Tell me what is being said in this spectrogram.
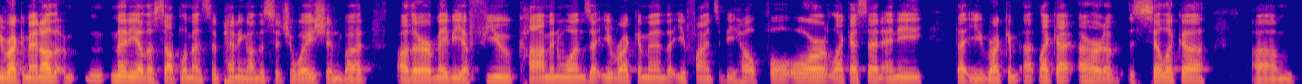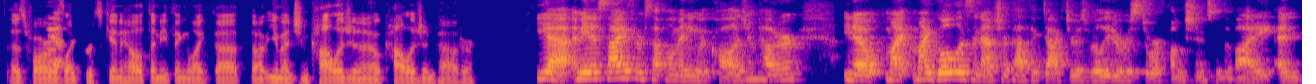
you recommend other many other supplements depending on the situation but are there maybe a few common ones that you recommend that you find to be helpful? Or like i said any that you recommend uh, like i, I heard of silica um, as far yeah. as like for skin health anything like that? Uh, you mentioned collagen i know collagen powder. Yeah i mean aside from supplementing with collagen powder you know my my goal as a naturopathic doctor is really to restore function to the body. And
